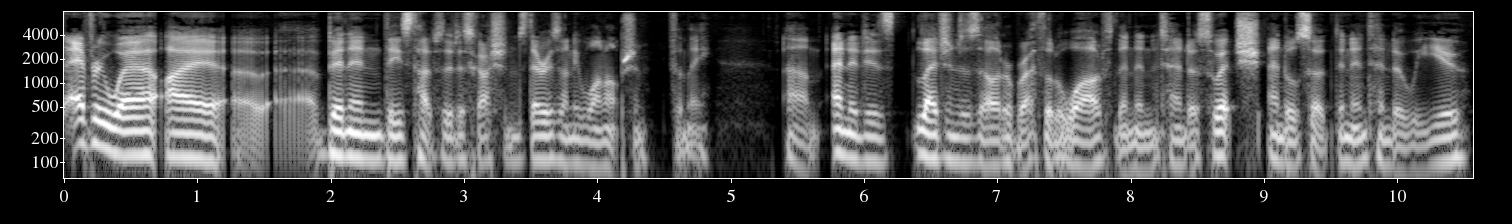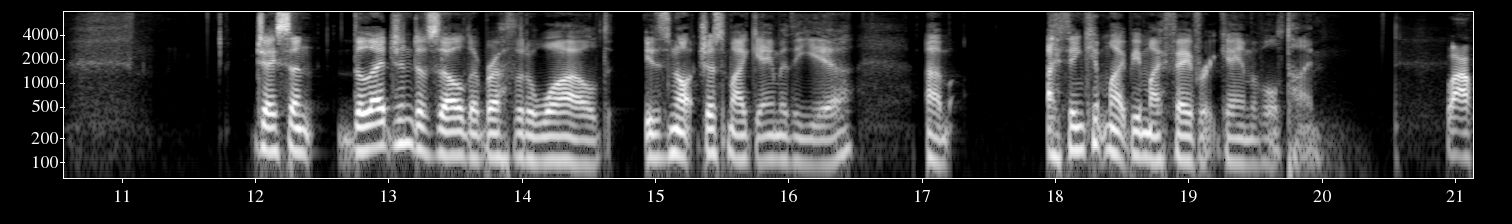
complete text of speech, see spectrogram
everywhere I uh, been in these types of discussions, there is only one option for me, um, and it is Legend of Zelda: Breath of the Wild for the Nintendo Switch and also the Nintendo Wii U. Jason, The Legend of Zelda: Breath of the Wild is not just my game of the year. Um, I think it might be my favorite game of all time. Wow.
